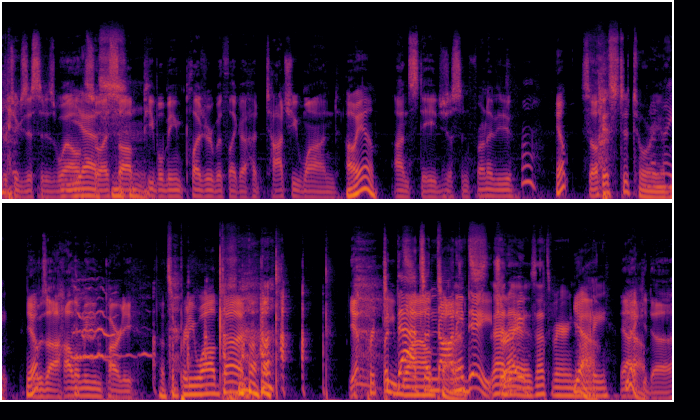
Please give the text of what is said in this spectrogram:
which existed as well. So I saw people being pleasured with like a Hitachi wand Oh, yeah. on stage just in front of you. Yep. So Fistatorium. Yep. It was a Halloween party. That's a pretty wild time. Yep. pretty But that's a naughty time. date, That right? is. That's very Yeah. naughty. Yeah, Yeah. I could. uh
